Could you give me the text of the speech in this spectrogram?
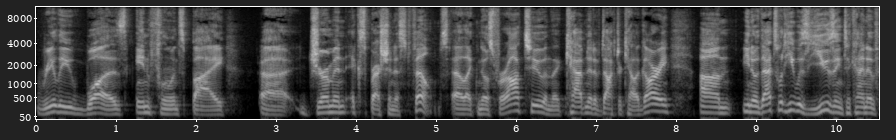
really was influenced by uh, German expressionist films uh, like Nosferatu and The Cabinet of Dr. Caligari. Um, you know, that's what he was using to kind of,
